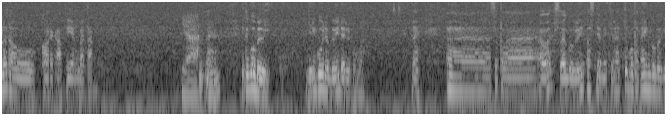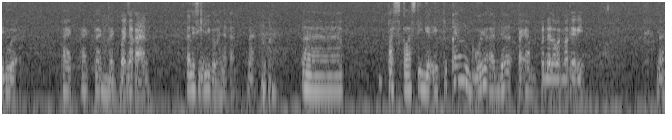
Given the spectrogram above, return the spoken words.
lo tahu korek api yang batang? Ya, nah itu gue beli. Jadi gue udah beli dari rumah. Nah eh, setelah apa setelah gue beli pas jam istirahat tuh gue patahin gue bagi dua. Tek tek tek Hmm. tek. Banyak kan? Kan isinya juga banyak kan? Nah eh, pas kelas 3 itu kan gue ada PM pendalaman materi. Nah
